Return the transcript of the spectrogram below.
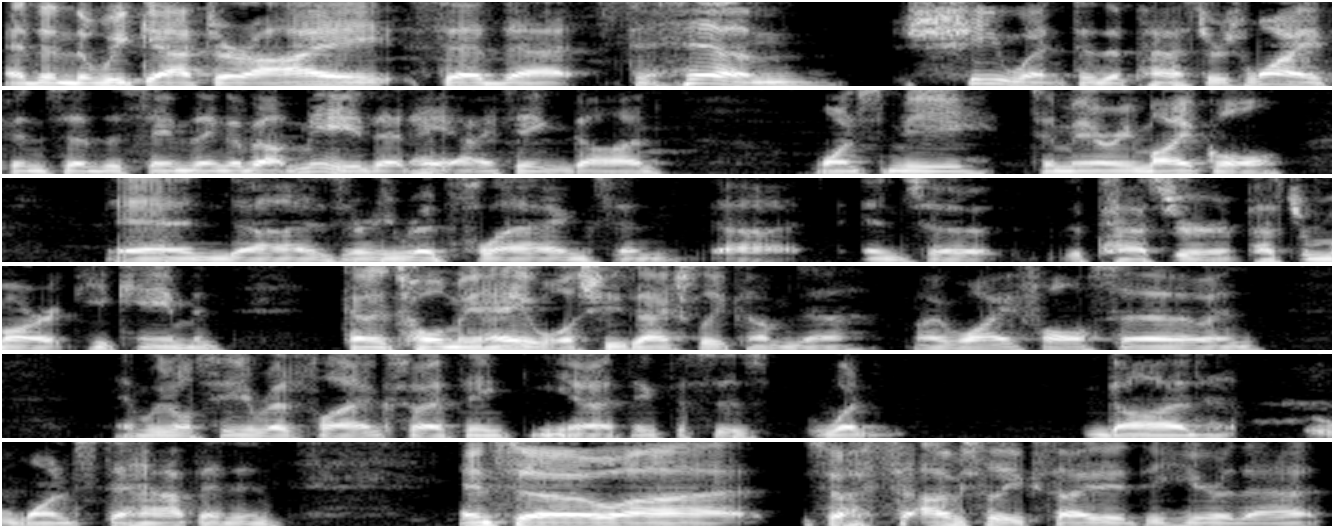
And then the week after I said that to him, she went to the pastor's wife and said the same thing about me that, hey, I think God wants me to marry Michael. And uh, is there any red flags? And uh, and so the pastor, Pastor Mark, he came and kind of told me, hey, well, she's actually come to my wife also, and and we don't see any red flags. So I think, yeah, I think this is what God wants to happen. And and so uh, so I was obviously excited to hear that.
